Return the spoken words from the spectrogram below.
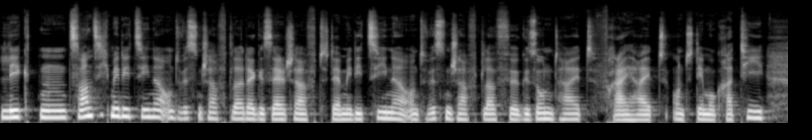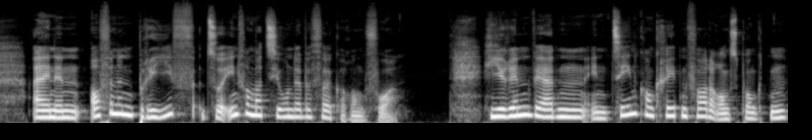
legten 20 Mediziner und Wissenschaftler der Gesellschaft der Mediziner und Wissenschaftler für Gesundheit, Freiheit und Demokratie einen offenen Brief zur Information der Bevölkerung vor. Hierin werden in zehn konkreten Forderungspunkten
